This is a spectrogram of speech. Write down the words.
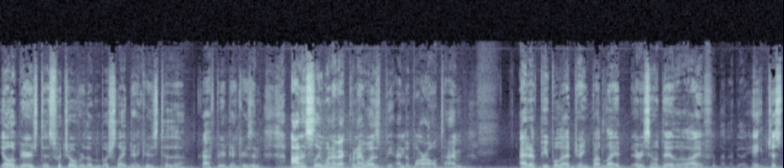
yellow beers to switch over the Busch Light drinkers to the craft beer drinkers. And honestly, when I back when I was behind the bar all the time, I'd have people that drink Bud Light every single day of their life, and then I'd be like, "Hey, just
